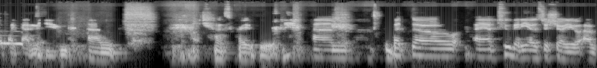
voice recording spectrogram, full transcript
look like that meme. Um, that's crazy. Um, but so I have two videos to show you of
